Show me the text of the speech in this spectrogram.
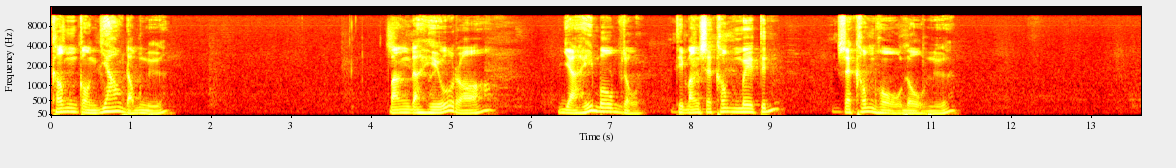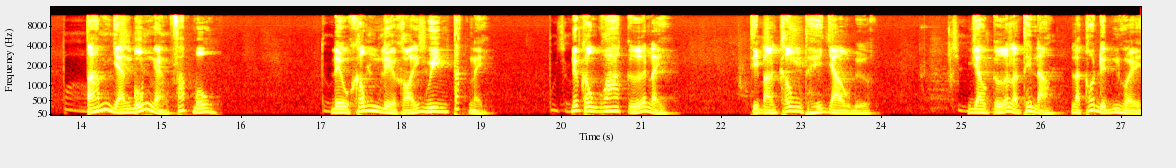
Không còn dao động nữa. Bạn đã hiểu rõ Giải môn rồi, Thì bạn sẽ không mê tín, Sẽ không hồ đồ nữa. Tám dạng bốn ngàn pháp môn Đều không lìa khỏi nguyên tắc này. Nếu không qua cửa này, Thì bạn không thể vào được. Vào cửa là thế nào? Là có định huệ.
